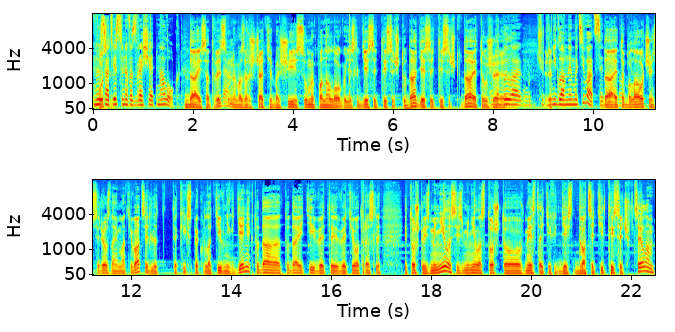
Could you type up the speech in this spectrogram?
Ну После... и, соответственно, возвращать налог. Да, и, соответственно, да. возвращать большие суммы по налогу. Если 10 тысяч туда, 10 тысяч туда, это уже... Это была чуть ли не главная мотивация. Да, это была очень серьезная мотивация для таких спекулятивных денег туда, туда идти, в эти, в эти отрасли. И то, что изменилось, изменилось то, что вместо этих 10, 20 тысяч в целом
